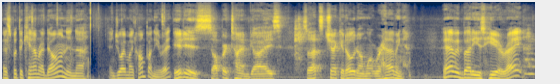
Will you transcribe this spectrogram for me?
let's put the camera down and uh, enjoy my company, right? It is supper time, guys. So let's check it out on what we're having. Everybody's here, right?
